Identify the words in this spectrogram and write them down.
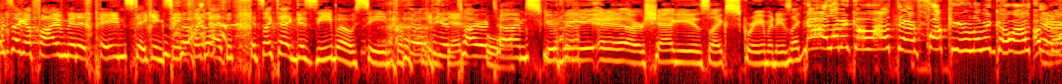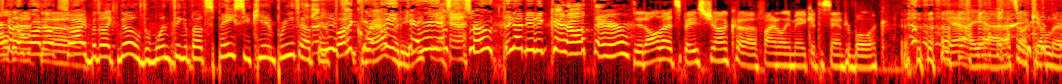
it's like a five minute painstaking scene. It's like that. It's like that gazebo scene from fucking the entire time, Scooby uh, or Shaggy is like screaming. He's like, "No, let me go out there! Fuck you! Let me go out there. I'm there!" just gonna that, run uh, outside, but they're like, no. The one thing about space, you can't breathe out there. He's Fuck like, "Get me- gravity. Get me, Yeah. a suit. I need to get out there. did all that space space junk uh, finally make it to Sandra Bullock? yeah, yeah, that's what killed her.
